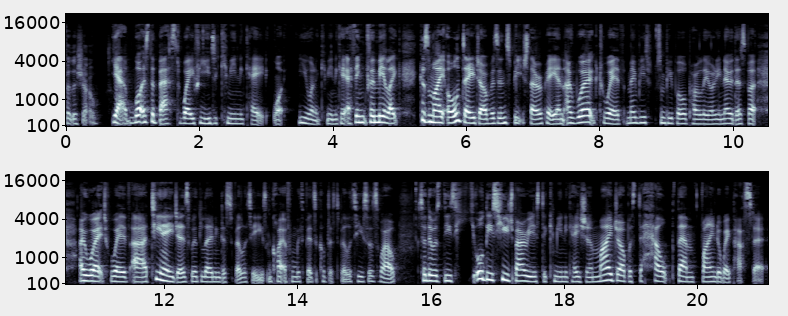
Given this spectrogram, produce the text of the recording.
for the show. yeah, what is the best way for you to communicate what you want to communicate? I think for me, like, because my old day job was in speech therapy and I worked with, maybe some people probably already know this, but I worked with uh, teenagers with learning disabilities and quite often with physical disabilities as well. So there was these, all these huge barriers to communication. And my job was to help them find a way past it.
